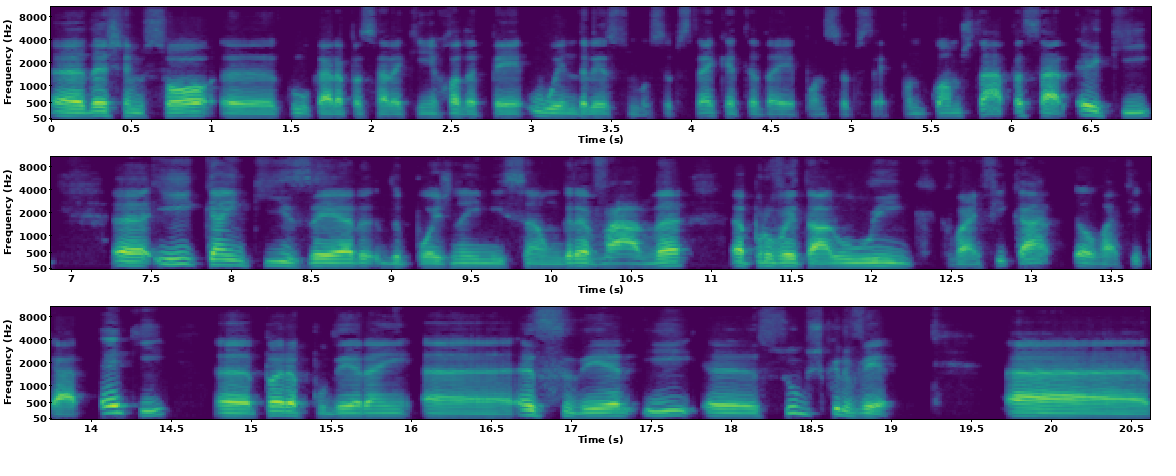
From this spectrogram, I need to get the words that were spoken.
Uh, Deixem-me só uh, colocar a passar aqui em rodapé o endereço do meu Substack, é tadeia.substack.com. Está a passar aqui uh, e quem quiser depois na emissão gravada aproveitar o link que vai ficar, ele vai ficar aqui para poderem aceder e subscrever. Uh,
